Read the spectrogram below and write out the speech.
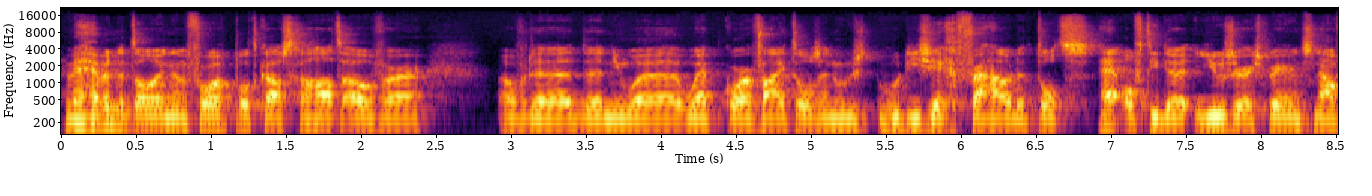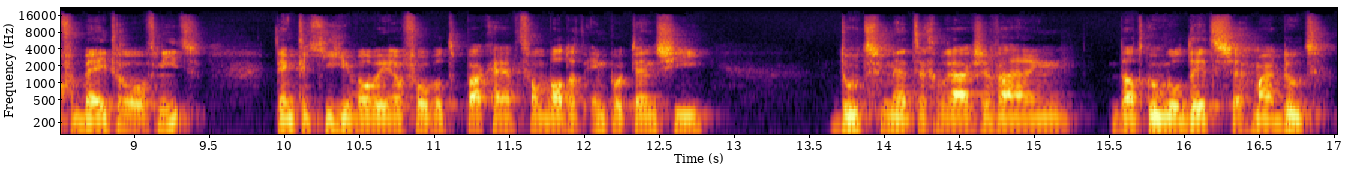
We hebben het al in een vorige podcast gehad over, over de, de nieuwe Webcore Vitals en hoe, hoe die zich verhouden tot hè, of die de user experience nou verbeteren of niet. Ik denk dat je hier wel weer een voorbeeld te pakken hebt van wat het in potentie doet met de gebruikservaring dat Google dit zeg maar doet.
